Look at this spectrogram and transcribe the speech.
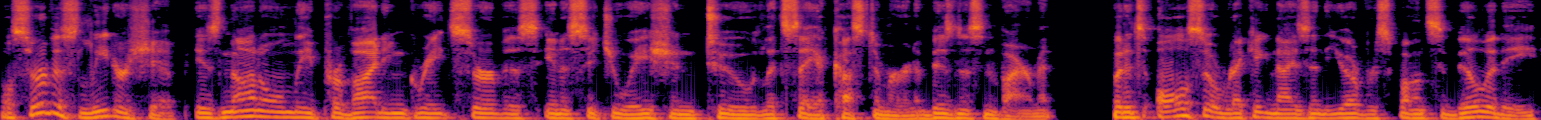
Well, service leadership is not only providing great service in a situation to, let's say, a customer in a business environment, but it's also recognizing that you have responsibility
